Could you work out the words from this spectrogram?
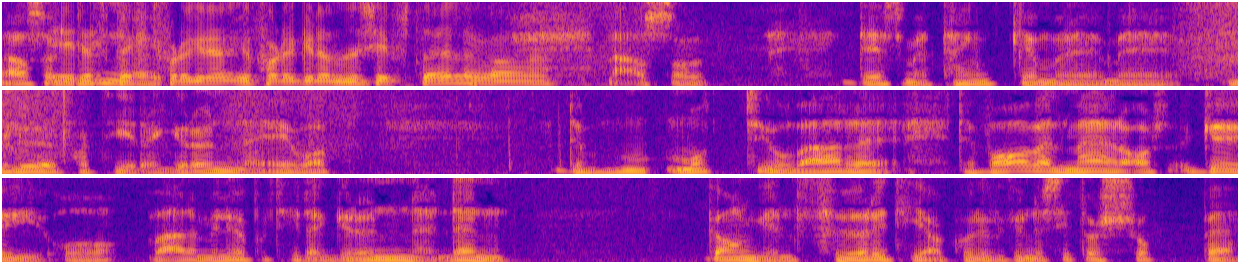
Altså, I respekt for det, for det, grønne skiftet, eller hva? Nei, altså, Det som jeg tenker med, med Miljøpartiet De Grønne, er jo at det måtte jo være Det var vel mer gøy å være Miljøpartiet De Grønne den gangen før i tida hvor vi kunne sitte og shoppe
